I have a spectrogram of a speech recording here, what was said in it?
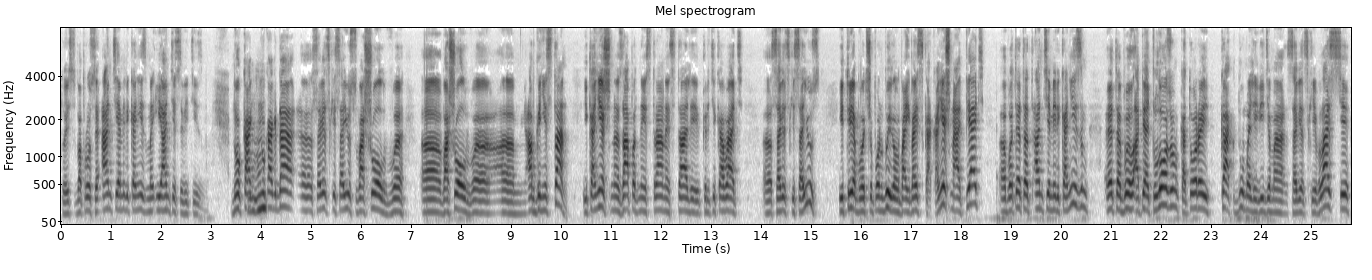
То есть вопросы антиамериканизма и антисоветизма. Но, как, Мгм. но когда э, Советский Союз вошел в, э, вошел в э, Афганистан, и, конечно, западные страны стали критиковать э, Советский Союз и требовать, чтобы он вывел вой- войска, конечно, опять вот этот антиамериканизм, это был опять лозунг, который, как думали, видимо, советские власти,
